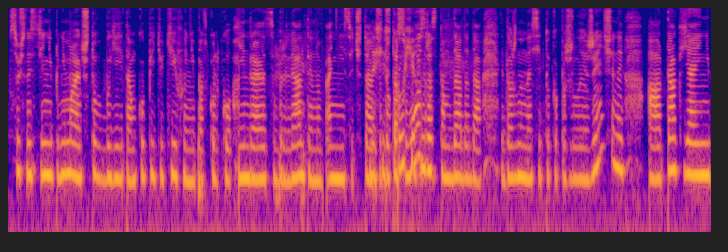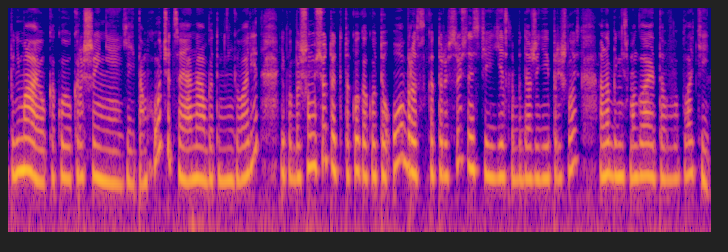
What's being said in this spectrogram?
в сущности не понимает, что бы ей там купить у Тиффани, поскольку ей нравятся бриллианты, но они сочетаются Носить только старухи. с возрастом, да-да-да, и должны носить только пожилые женщины. А так я и не понимаю, какое украшение ей там хочется, и она об этом не говорит. И по большому счету это такой какой-то образ, который в сущности, если бы даже ей пришлось, она бы не смогла это воплотить,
